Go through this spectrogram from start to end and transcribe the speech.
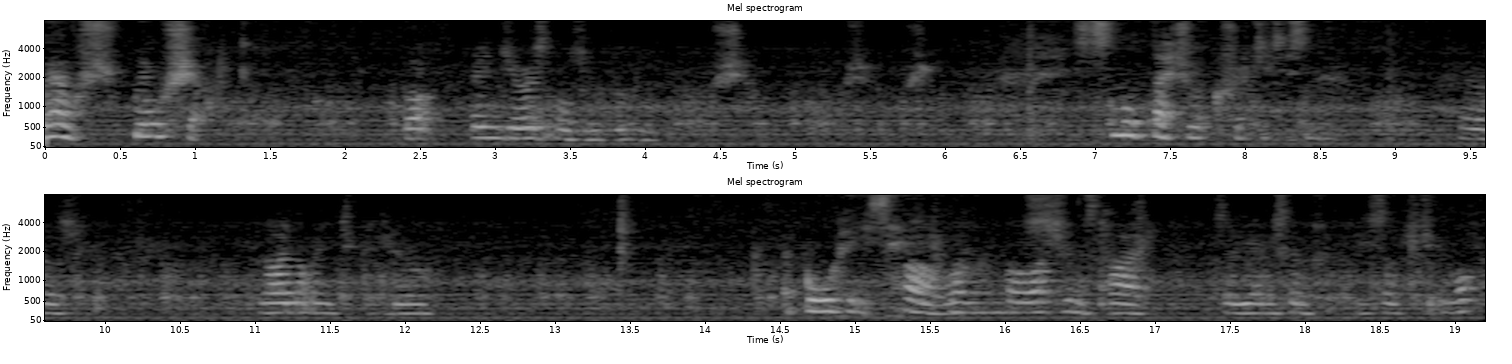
Welsh, Wilshire. But India isn't awesome at football. It's more better at cricket, isn't it? Whereas, no, I'm not into cricket at all. A ball hit his head. Oh, well, oh, Ashwin's tired. So yeah, I'm just going to substitute him off.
